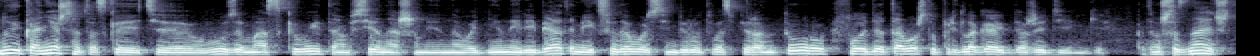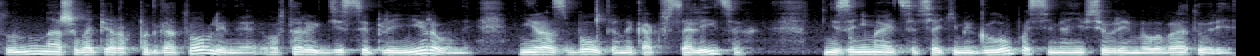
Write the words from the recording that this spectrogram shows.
Ну и, конечно, так сказать, вузы Москвы, там все наши наводнены ребятами, их с удовольствием берут в аспирантуру, вплоть до того, что предлагают даже деньги. Потому что знают, что ну, наши, во-первых, подготовлены, во-вторых, дисциплинированы, не разболтаны, как в столицах, не занимаются всякими глупостями, они все время в лаборатории.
